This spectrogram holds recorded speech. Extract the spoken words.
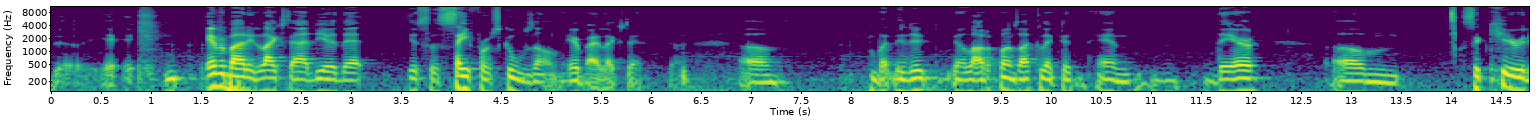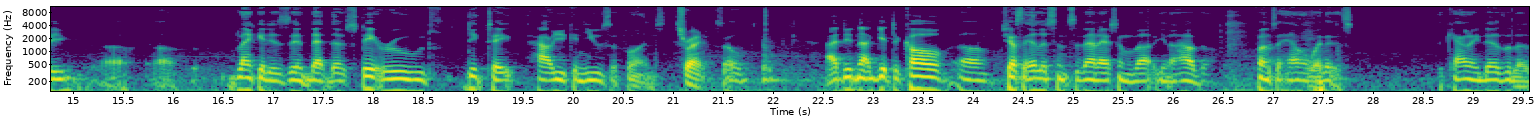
the- e- everybody likes the idea that it's a safer school zone. Everybody likes that. Um, But it a lot of funds I collected, and their um, security uh, uh, blanket is in, that the state rules dictate how you can use the funds. That's right. So I did not get to call uh, Chester Ellis in Savannah, ask him about, you know, how the funds are handled, whether it's the county does it or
